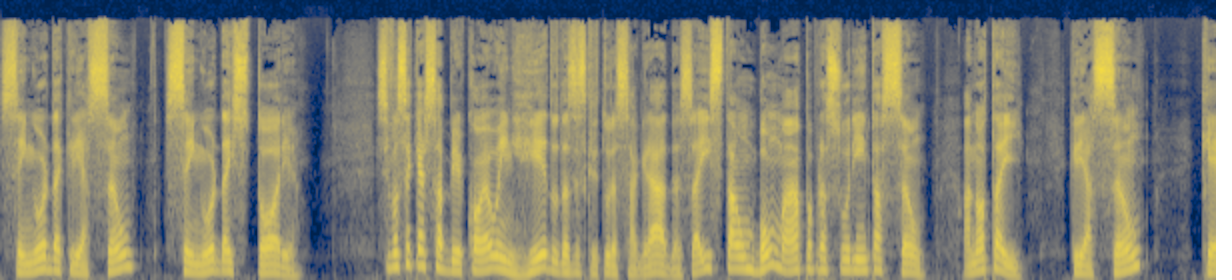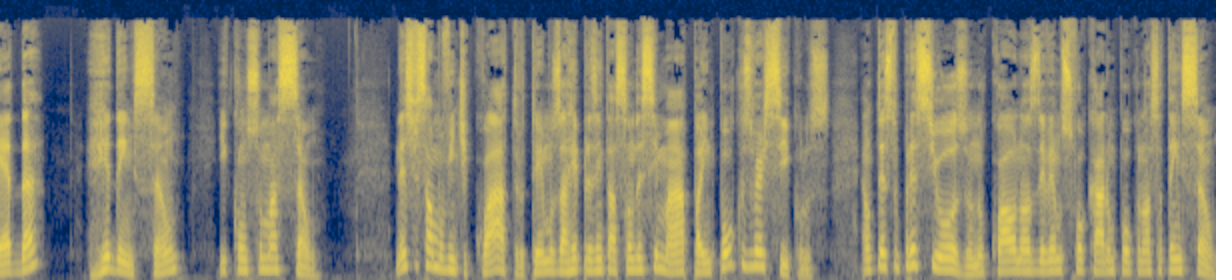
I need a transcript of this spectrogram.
Senhor da criação, Senhor da história. Se você quer saber qual é o enredo das Escrituras Sagradas, aí está um bom mapa para sua orientação. Anota aí: criação, queda, redenção e consumação. Neste Salmo 24, temos a representação desse mapa em poucos versículos. É um texto precioso no qual nós devemos focar um pouco nossa atenção.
